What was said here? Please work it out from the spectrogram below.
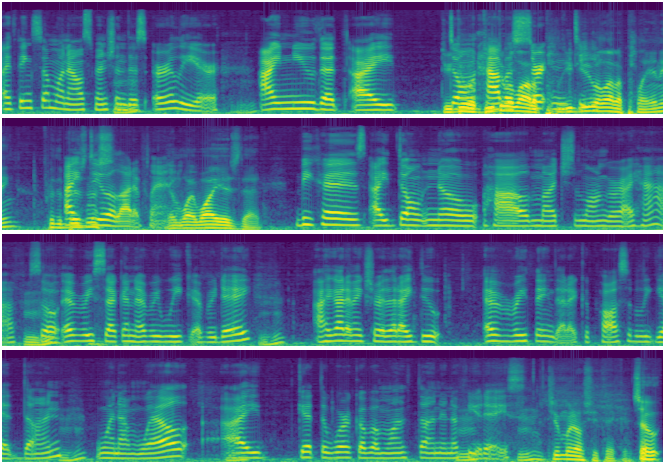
I think someone else mentioned this earlier, I knew that I do don't do a, do have do a, a, lot of certainty. pl- do you do a lot of planning for the business? I do a lot of planning. And why? Why is that? because I don't know how much longer I have. So Mhm. every second, every week, every day, Mhm. I got to make sure that I do everything that I could possibly get done. Mhm. When I'm well, I get the work of a month done in a few days. Mhm. Jim, what else are you thinking? So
